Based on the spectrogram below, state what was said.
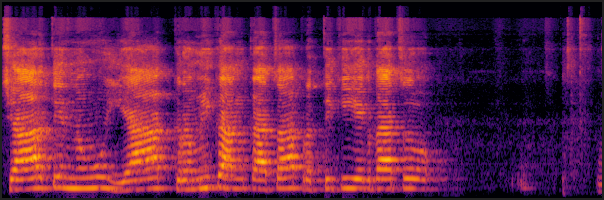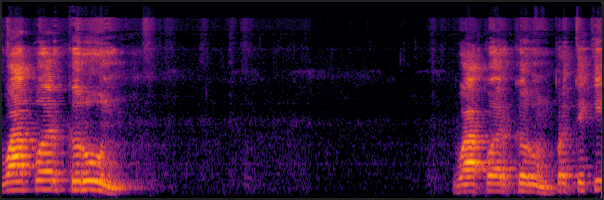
चार ते नऊ या क्रमिक अंकाचा प्रत्येकी एकदाच वापर करून वापर करून प्रत्येकी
